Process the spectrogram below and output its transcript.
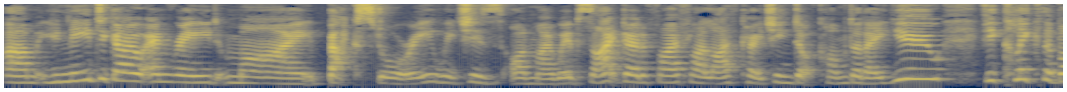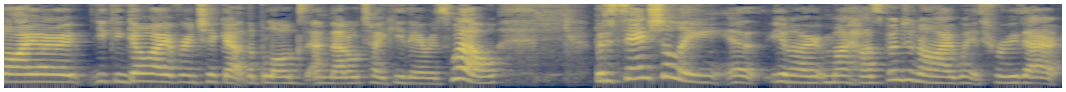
um, you need to go and read my backstory, which is on my website. Go to fireflylifecoaching.com.au. If you click the bio, you can go over and check out the blogs, and that'll take you there as well. But essentially, uh, you know, my husband and I went through that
